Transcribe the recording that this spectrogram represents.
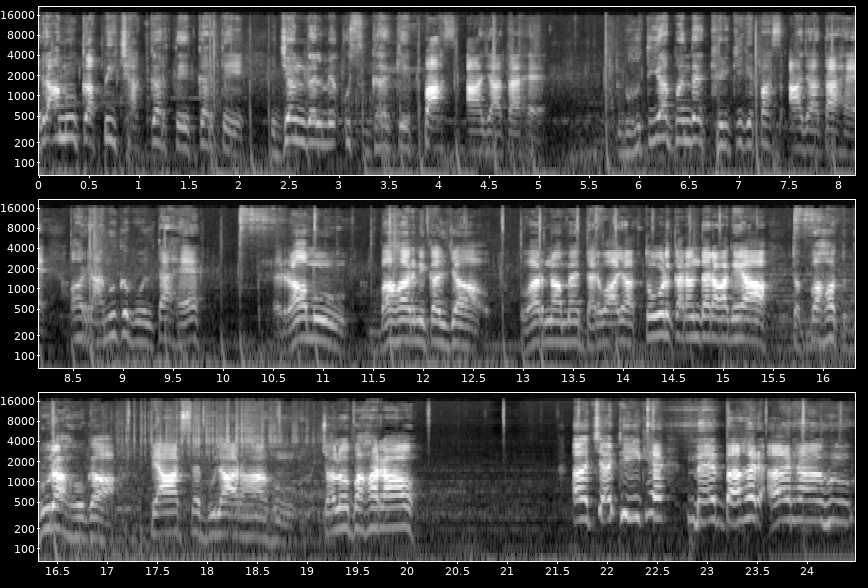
रामू का पीछा करते करते जंगल में उस घर के पास आ जाता है। भूतिया बंदर खिड़की के पास आ जाता है और रामू को बोलता है रामू बाहर निकल जाओ वरना मैं दरवाज़ा तोड़कर अंदर आ गया तो बहुत बुरा होगा। प्यार से बुला रहा हूँ। चलो बाहर आओ। अच्छा ठीक है, मैं बाहर आ रहा हूँ।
